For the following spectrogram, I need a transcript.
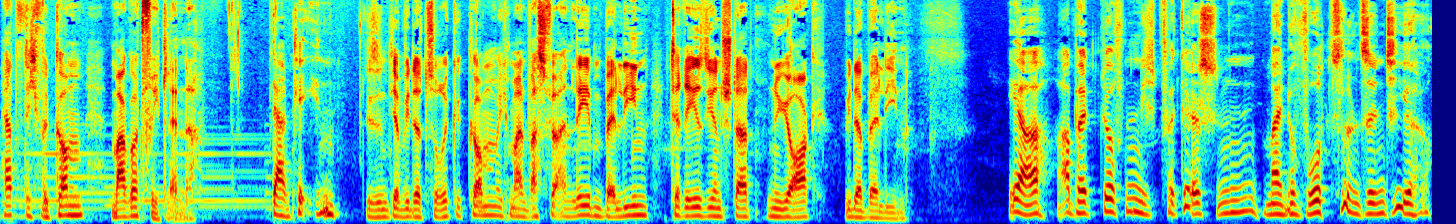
Herzlich willkommen, Margot Friedländer. Danke Ihnen. Sie sind ja wieder zurückgekommen. Ich meine, was für ein Leben. Berlin, Theresienstadt, New York, wieder Berlin. Ja, aber dürfen nicht vergessen, meine Wurzeln sind hier.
